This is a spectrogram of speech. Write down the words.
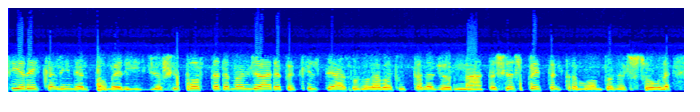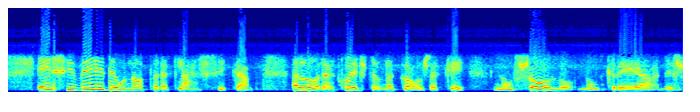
si reca lì nel pomeriggio, si porta da mangiare perché il teatro durava tutta la giornata, si aspetta il tramonto del sole e si vede un'opera classica. Allora questa è una cosa che non solo non crea nessun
